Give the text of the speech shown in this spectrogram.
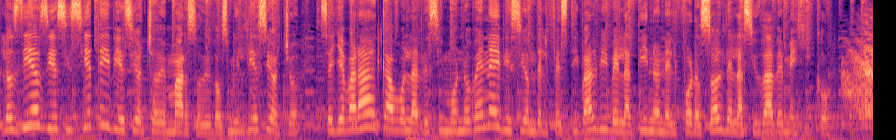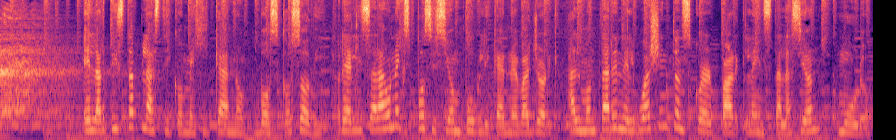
Los días 17 y 18 de marzo de 2018 se llevará a cabo la decimonovena edición del Festival Vive Latino en el Foro Sol de la Ciudad de México. El artista plástico mexicano Bosco Sodi realizará una exposición pública en Nueva York al montar en el Washington Square Park la instalación Muro.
